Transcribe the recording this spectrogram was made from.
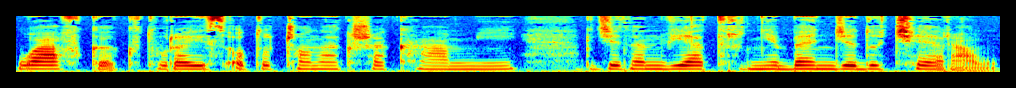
ławkę, która jest otoczona krzakami, gdzie ten wiatr nie będzie docierał.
